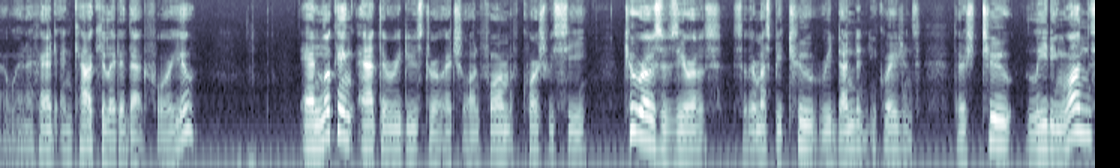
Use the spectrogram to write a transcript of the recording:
I went ahead and calculated that for you. And looking at the reduced row echelon form, of course, we see two rows of zeros. So there must be two redundant equations. There's two leading ones,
